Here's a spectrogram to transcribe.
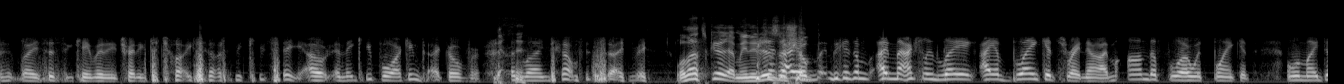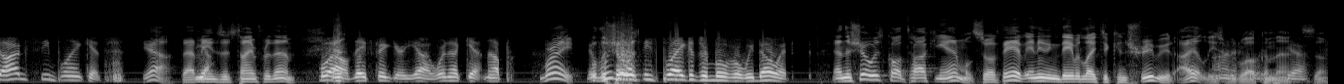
my assistant came in and he tried to get the dogs out, and he keeps saying out, and they keep walking back over and lying down beside me. Well, that's good. I mean, it because is a I show. have, because I'm I'm actually laying. I have blankets right now. I'm on the floor with blankets. And when my dogs see blankets, Yeah, that Yeah. means it's time for them. well, And- they figure, yeah, we're not getting up. right. Well, if the we show is these blankets are moving. We know it. And the show is called Talking Animals. So if they have anything they would like to contribute, I at least would welcome that. yeah. So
